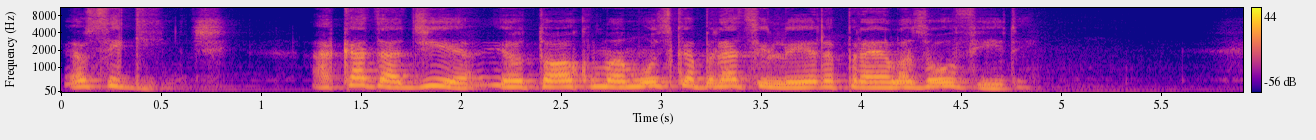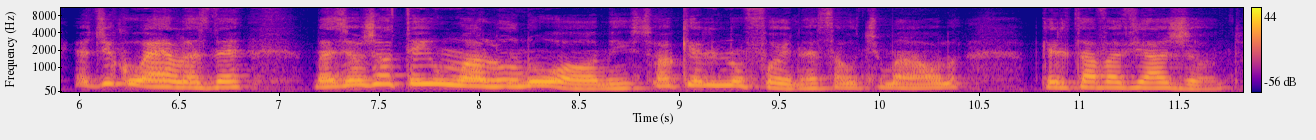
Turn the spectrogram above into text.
É o seguinte: a cada dia eu toco uma música brasileira para elas ouvirem. Eu digo elas, né? Mas eu já tenho um aluno homem, só que ele não foi nessa última aula, porque ele estava viajando.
